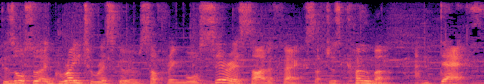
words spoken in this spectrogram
There's also a greater risk of him suffering more serious side effects such as coma and death.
